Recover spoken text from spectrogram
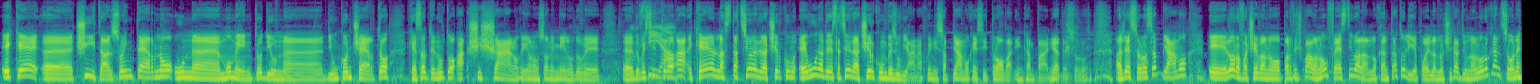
e che eh, cita al suo interno un eh, momento di un, eh, di un concerto che è stato tenuto a Scisciano, che io non so nemmeno dove, eh, Dove dove si trova. Ah, che è, la stazione della circum- è una delle stazioni della circumvesuviana, quindi sappiamo che si trova in campagna, adesso lo, adesso lo sappiamo. E loro facevano, partecipavano a un festival, hanno cantato lì e poi l'hanno citato in una loro canzone.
